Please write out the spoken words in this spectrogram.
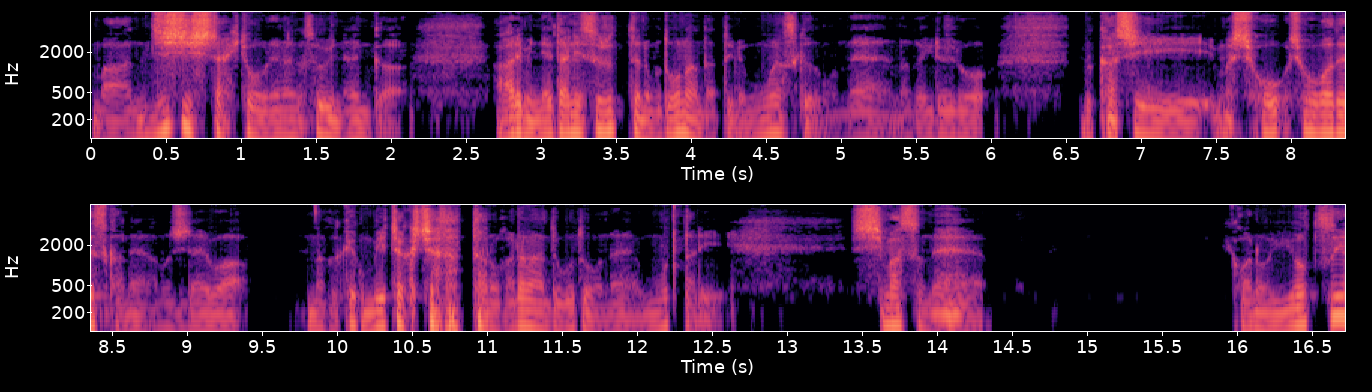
まあ、自死した人をね、なんかそういうなんか、ある意味ネタにするっていうのもどうなんだっていうふうに思いますけどもね、なんかいろいろ、昔、まあ昭、和ですかね、あの時代は。なんか結構めちゃくちゃだったのかななんてことをね、思ったりしますね。あの、四谷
